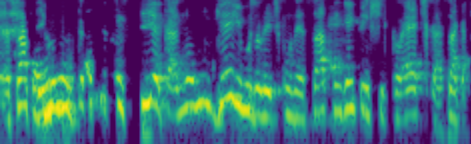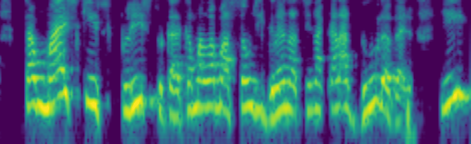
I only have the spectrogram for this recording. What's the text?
É, sabe? Não diferencia, cara. Ninguém usa leite condensado, ninguém tem chiclete, cara, saca? Tá mais que explícito, cara, que é uma lavação de grana assim na cara dura, velho. E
